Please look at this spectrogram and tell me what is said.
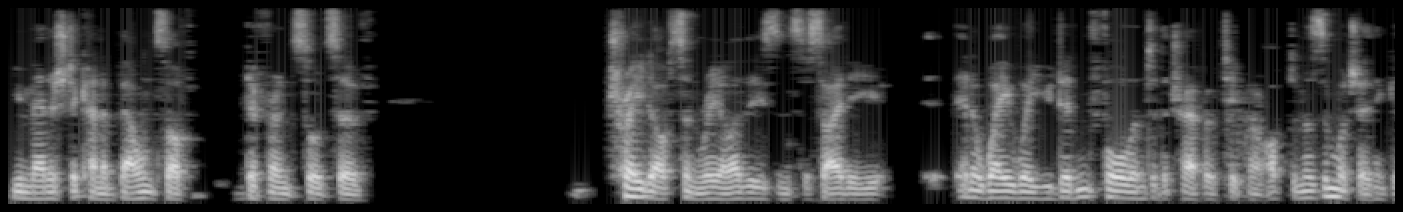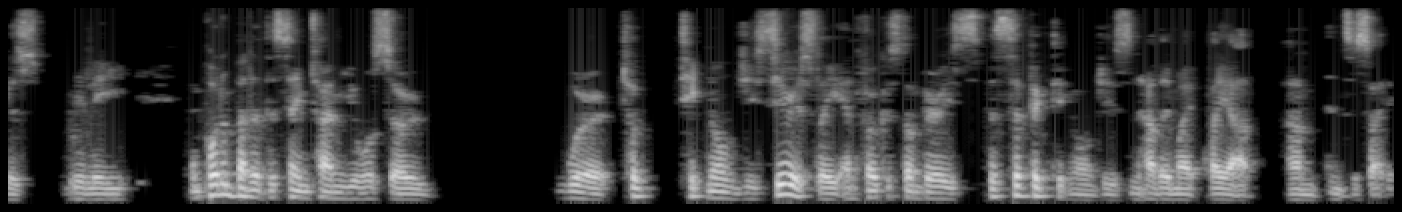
you managed to kind of balance off different sorts of trade-offs and realities in society in a way where you didn't fall into the trap of techno optimism, which I think is really important, but at the same time, you also were took technology seriously and focused on very specific technologies and how they might play out um, in society.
